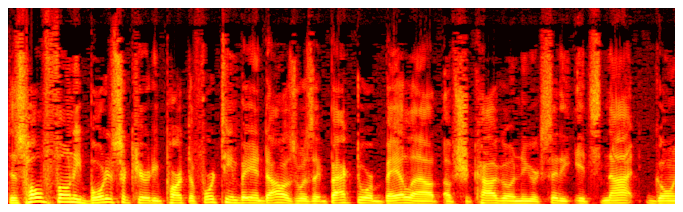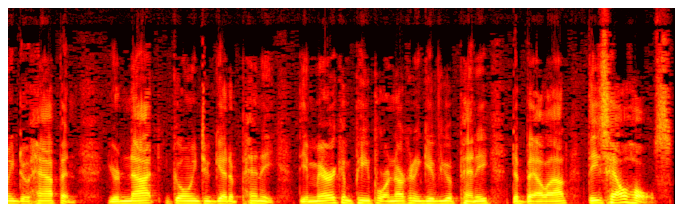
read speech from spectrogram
This whole phony border security part, the $14 billion, was a backdoor bailout of Chicago and New York City. It's not going to happen. You're not going to get a penny. The American people are not going to give you a penny to bail out these hellholes.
